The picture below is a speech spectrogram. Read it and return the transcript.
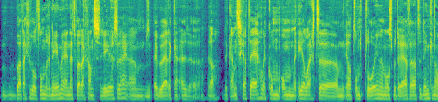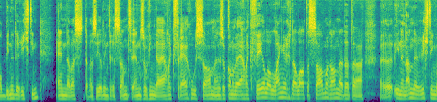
wat dat je wilt ondernemen en net wat dat je aan het studeren bent. Ehm, hebben wij de, eh, ja, de kans gehad eigenlijk om, om heel hard eh, ja, te ontplooien en ons bedrijf uit te denken al binnen de richting. En dat was, dat was heel interessant. En zo ging dat eigenlijk vrij goed samen. En zo konden we eigenlijk veel langer dat laten samengaan dat dat eh, in een andere richting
